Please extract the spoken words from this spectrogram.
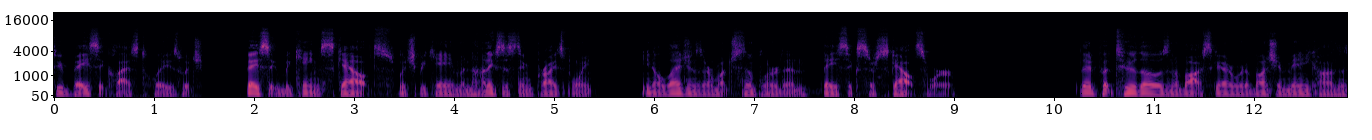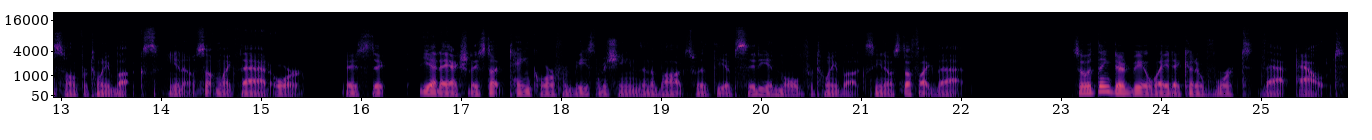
two basic class toys, which basic became Scouts, which became a non-existing price point. You know, Legends are much simpler than basics or Scouts were. They'd put two of those in a box together with a bunch of mini cons and sell them for twenty bucks. You know, something like that. Or they stick yeah, they actually stuck Tankor from Beast Machines in a box with the Obsidian mold for 20 bucks, you know, stuff like that. So I would think there'd be a way they could have worked that out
